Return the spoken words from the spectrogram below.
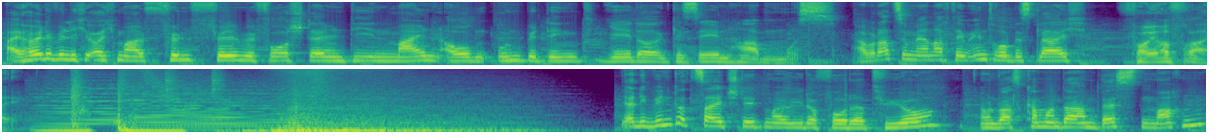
Hi, heute will ich euch mal fünf Filme vorstellen, die in meinen Augen unbedingt jeder gesehen haben muss. Aber dazu mehr nach dem Intro. Bis gleich. Feuer frei! Ja, die Winterzeit steht mal wieder vor der Tür. Und was kann man da am besten machen?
